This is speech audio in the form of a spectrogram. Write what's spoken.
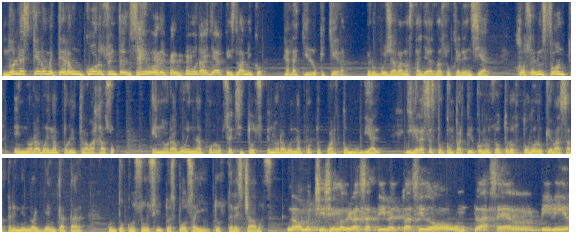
No les quiero meter a un curso intensivo de cultura y arte islámico, cada quien lo que quiera, pero pues ya van hasta allá, es la sugerencia. José Luis Font, enhorabuena por el trabajazo enhorabuena por los éxitos, enhorabuena por tu cuarto mundial y gracias por compartir con nosotros todo lo que vas aprendiendo allá en Qatar junto con Susi, tu esposa y tus tres chavos. No, muchísimas gracias a ti, Beto. Ha sido un placer vivir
